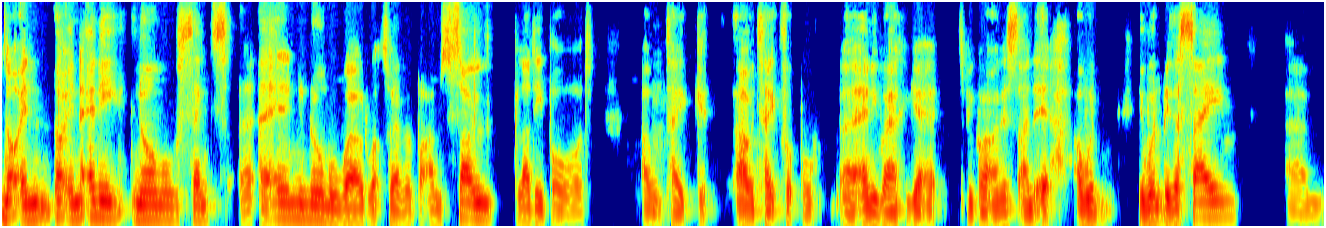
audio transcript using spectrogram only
not in not in any normal sense, uh, any normal world whatsoever. But I'm so bloody bored. I would take I would take football uh, anywhere I could get it. To be quite honest, and it, I would it wouldn't be the same. Um,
